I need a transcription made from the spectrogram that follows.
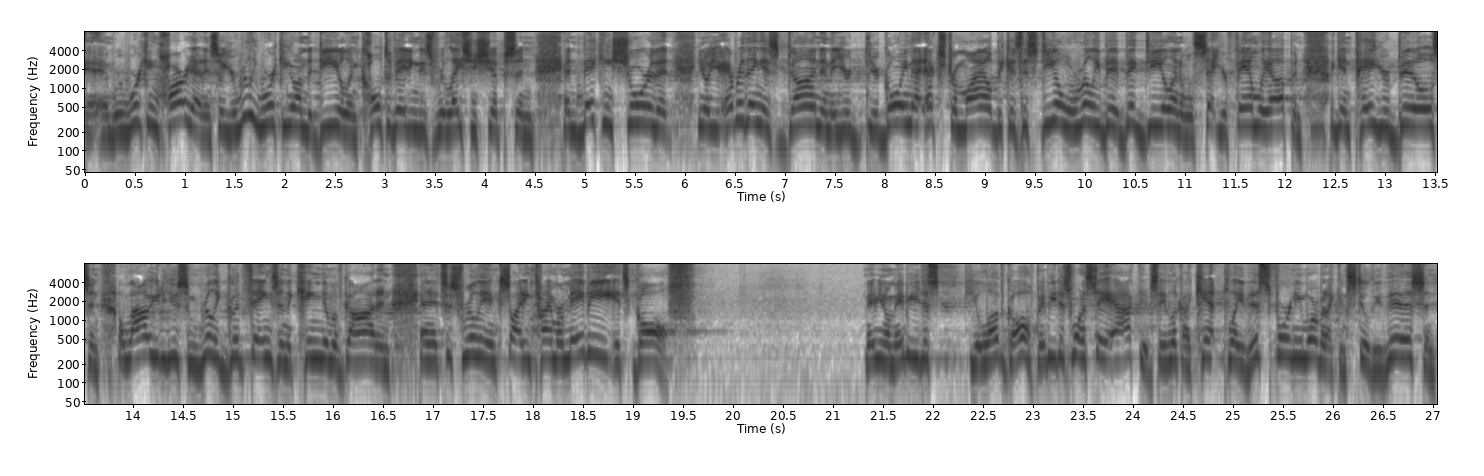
and we're working hard at it. And so you're really working on the deal and cultivating these relationships and, and making sure that, you know, you, everything is done and that you're, you're going that extra mile because this deal will really be a big deal and it will set your family up and again, pay your bills and allow you to do some really good things in the kingdom of God. And, and it's just really an exciting time. Or maybe it's golf. Maybe, you know, maybe you just, you love golf. Maybe you just want to stay active. Say, look, I can't play this sport anymore, but I can still do this, and,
